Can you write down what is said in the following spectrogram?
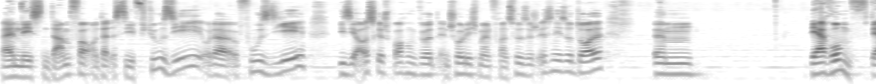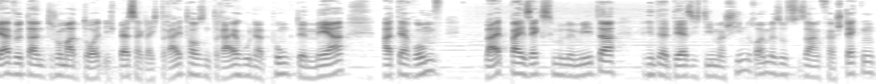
beim nächsten Dampfer und das ist die Fusier oder Fusier, wie sie ausgesprochen wird. Entschuldigt, mein Französisch ist nicht so doll. Ähm, der Rumpf, der wird dann schon mal deutlich besser. Gleich 3300 Punkte mehr hat der Rumpf. Bleibt bei 6 mm, hinter der sich die Maschinenräume sozusagen verstecken.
